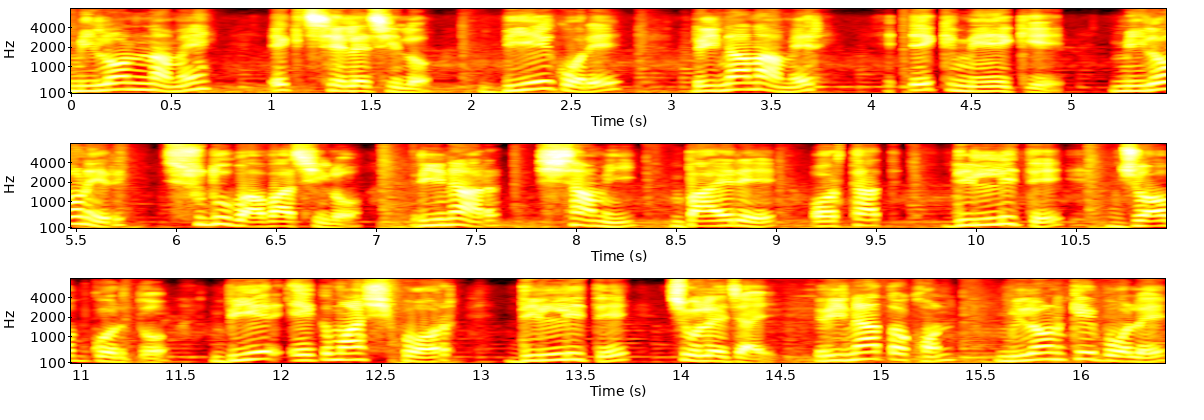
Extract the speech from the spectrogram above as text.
মিলন নামে এক ছেলে ছিল। বিয়ে করে রিনা নামের এক মেয়েকে। মিলনের শুধু বাবা ছিল। রিনার স্বামী বাইরে, অর্থাৎ দিল্লিতে জব করত। বিয়ের এক মাস পর দিল্লিতে চলে যায়। রিনা তখন মিলনকে বলে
